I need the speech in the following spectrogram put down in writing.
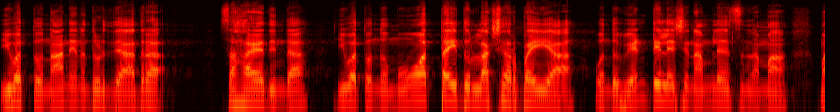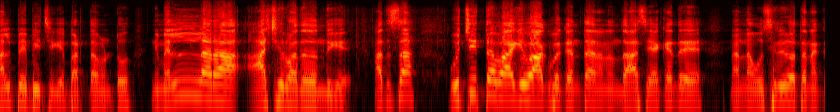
ಇವತ್ತು ನಾನೇನು ದುಡಿದೆ ಅದರ ಸಹಾಯದಿಂದ ಇವತ್ತೊಂದು ಮೂವತ್ತೈದು ಲಕ್ಷ ರೂಪಾಯಿಯ ಒಂದು ವೆಂಟಿಲೇಷನ್ ಆಂಬ್ಯುಲೆನ್ಸ್ ನಮ್ಮ ಮಲ್ಪೆ ಬೀಚಿಗೆ ಬರ್ತಾ ಉಂಟು. ನಿಮ್ಮೆಲ್ಲರ ಆಶೀರ್ವಾದದೊಂದಿಗೆ. ಅದು ಸಹ ಉಚಿತವಾಗಿ ಆಗಬೇಕಂತ ನನ್ನೊಂದು ಆಸೆ. ಯಾಕೆಂದರೆ ನನ್ನ ಉಸಿರಿರೋ ತನಕ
